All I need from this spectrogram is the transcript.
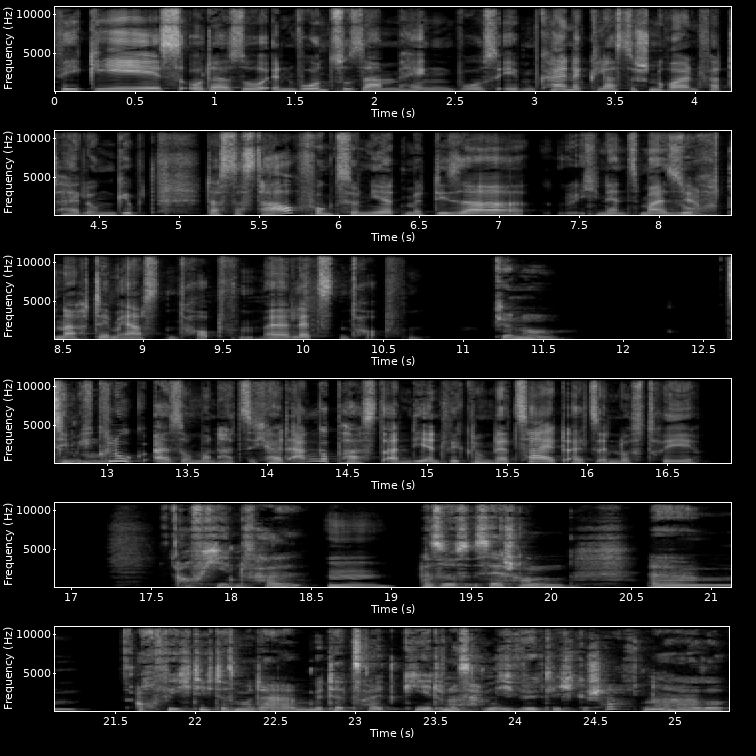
WGs oder so in Wohnzusammenhängen, wo es eben keine klassischen Rollenverteilungen gibt, dass das da auch funktioniert mit dieser, ich nenne es mal Sucht nach dem ersten Tropfen, äh, letzten Tropfen. Genau. Ziemlich Genau. klug. Also man hat sich halt angepasst an die Entwicklung der Zeit als Industrie. Auf jeden Fall. Hm. Also es ist ja schon ähm, auch wichtig, dass man da mit der Zeit geht und das haben die wirklich geschafft. Ne? Also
